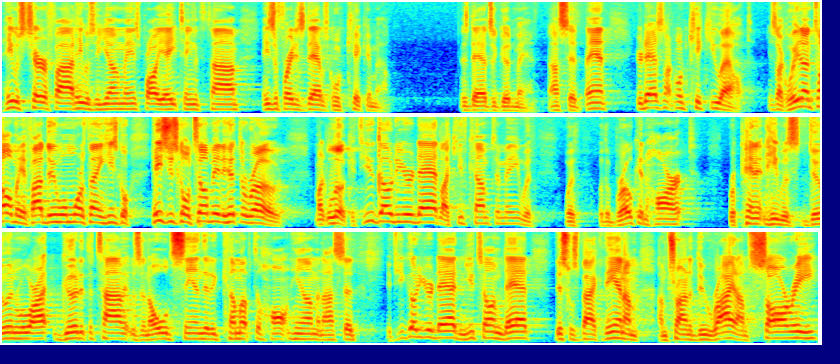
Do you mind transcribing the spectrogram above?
He was terrified. He was a young man. He's probably 18 at the time. He's afraid his dad was going to kick him out. His dad's a good man. I said, Man, your dad's not going to kick you out. He's like, Well, he done told me if I do one more thing, he's, going, he's just going to tell me to hit the road. I'm like, Look, if you go to your dad like you've come to me with, with, with a broken heart, repentant, he was doing right, good at the time. It was an old sin that had come up to haunt him. And I said, If you go to your dad and you tell him, Dad, this was back then, I'm, I'm trying to do right, I'm sorry,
